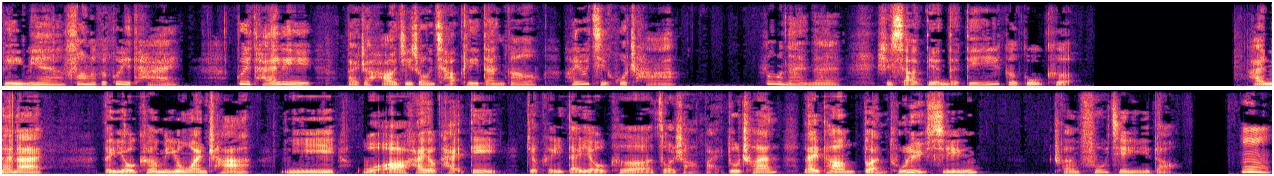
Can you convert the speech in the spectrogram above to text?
里面放了个柜台，柜台里摆着好几种巧克力蛋糕，还有几壶茶。陆奶奶是小店的第一个顾客。海奶奶，等游客们用完茶，你、我还有凯蒂就可以带游客坐上摆渡船来趟短途旅行。船夫建议道：“嗯，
